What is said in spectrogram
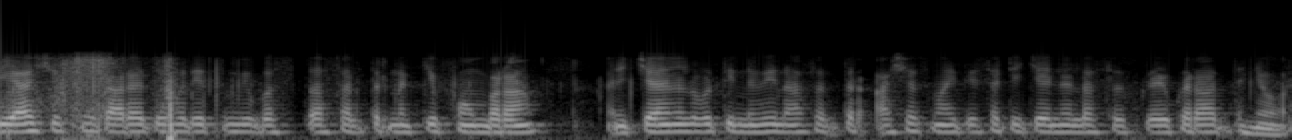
या शैक्षणिक कार्यामध्ये तुम्ही बसत असाल तर नक्की फॉर्म भरा आणि चॅनलवरती नवीन असाल तर अशाच माहितीसाठी चॅनलला सबस्क्राईब करा. धन्यवाद.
